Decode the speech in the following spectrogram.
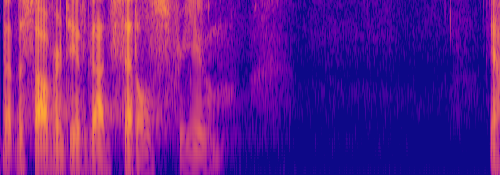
that the sovereignty of God settles for you? Yeah.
